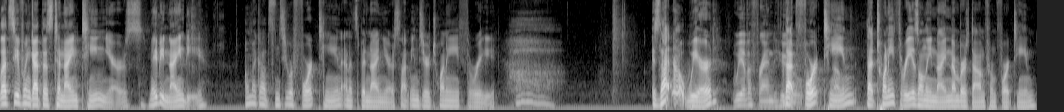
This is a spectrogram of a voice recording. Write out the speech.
let's see if we can get this to 19 years, maybe 90. Oh my god, since you were 14 and it's been nine years, so that means you're 23. Is that not weird? We have a friend who That 14, that 23 is only nine numbers down from 14.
